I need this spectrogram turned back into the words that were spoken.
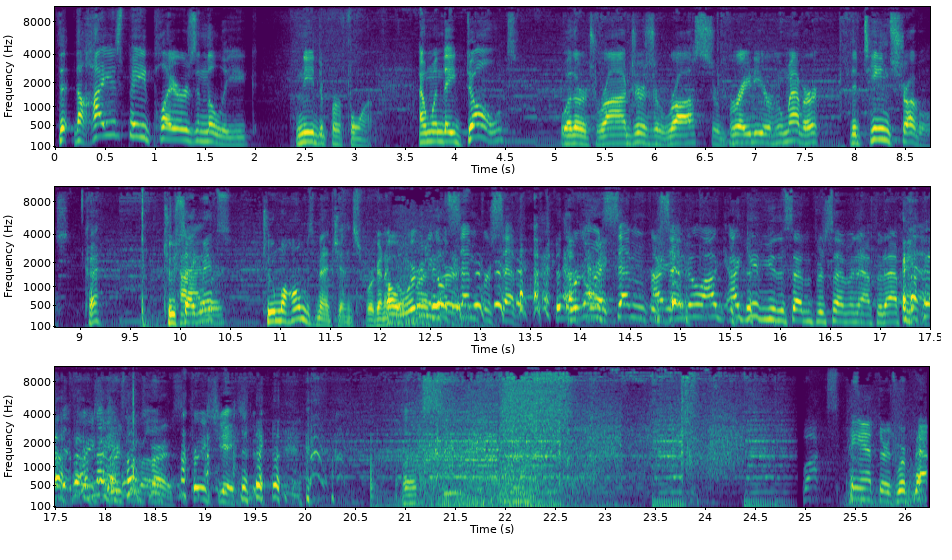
the, the highest paid players in the league need to perform, and when they don't, whether it's Rodgers or Russ or Brady or whomever, the team struggles. Okay. Two segments, two Mahomes mentions. We're gonna Oh, go we're going to go seven for seven. We're going seven for I, you seven. know, I, I give you the seven for seven after that. yeah, Appreciate you, brother. Appreciate you. Let's see. Bucks Panthers. We're back.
